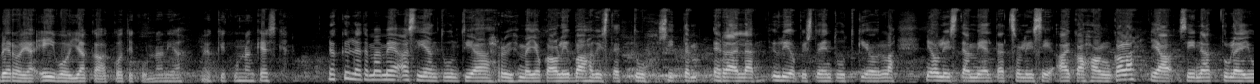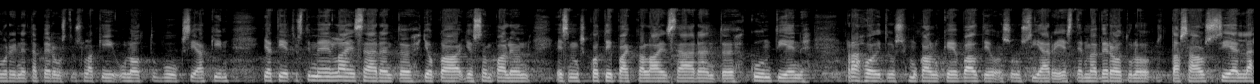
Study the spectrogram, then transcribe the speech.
veroja ei voi jakaa kotikunnan ja mökkikunnan kesken? No kyllä tämä meidän asiantuntijaryhmä, joka oli vahvistettu sitten eräillä yliopistojen tutkijoilla, niin oli sitä mieltä, että se olisi aika hankala ja siinä tulee juuri näitä perustuslakiulottuvuuksiakin. Ja tietysti meidän lainsäädäntö, joka, jos on paljon esimerkiksi kotipaikkalainsäädäntö, kuntien rahoitus, mukaan lukee valtionosuusjärjestelmä, verotulotasaus siellä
